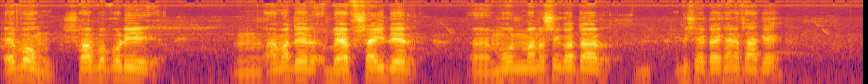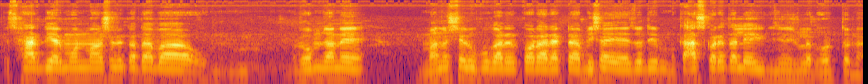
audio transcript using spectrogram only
এবং সর্বোপরি আমাদের ব্যবসায়ীদের মন মানসিকতার বিষয়টা এখানে থাকে। ছাড় দেওয়ার মন মানসিকতা বা রমজানে মানুষের উপকার করার একটা বিষয়ে যদি কাজ করে তাহলে এই জিনিসগুলো ঘটতো না।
